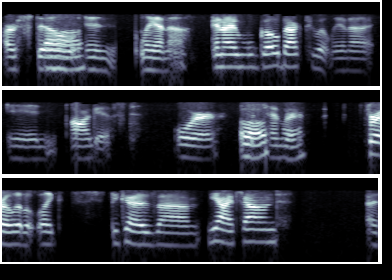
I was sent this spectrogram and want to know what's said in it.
are still Uh-huh. in Atlanta, and I will go back to Atlanta in August or Oh, September okay. for a little like because um yeah I found a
